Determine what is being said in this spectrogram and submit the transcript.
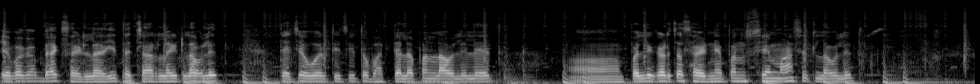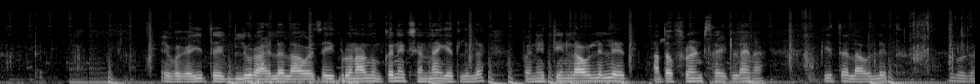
हे बघा बॅक साईडला इथं चार लाइट लावलेत. त्याच्यावरतीच इथं भत्त्याला पण लावलेले आहेत. पलीकडच्या साईडने पण सेम असेच लावलेत. हे बघा इथं एक ब्ल्यू राहायला लावायचं. इकडून अजून कनेक्शन नाही घेतलेलं पण हे तीन लावलेले आहेत. आता फ्रंट साईडला आहे ना इथं लावलेत. हे बघा.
